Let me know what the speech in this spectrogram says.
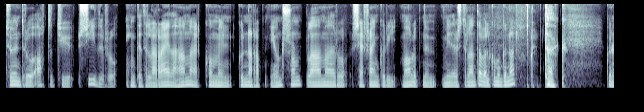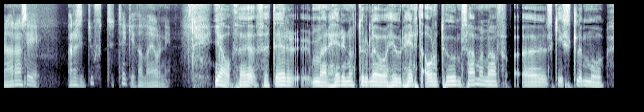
280 síður og hinga til að ræða hana er komin Gunnar Raffn Jónsson, bladamæður og sérfræðingur í málöfnum miðausturlanda. Velkomin Gunnar. Takk. Gunnar, það er hansi, hansi djúft tekið þannig á jórunni. Já, það, þetta er, maður heyri náttúrulega og hefur heyrt áratugum saman af uh, skýrslum og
